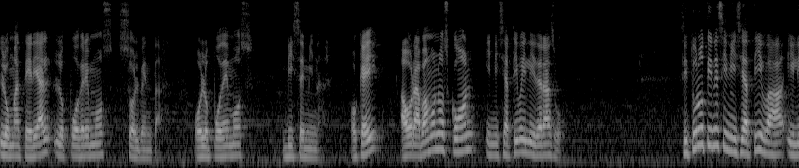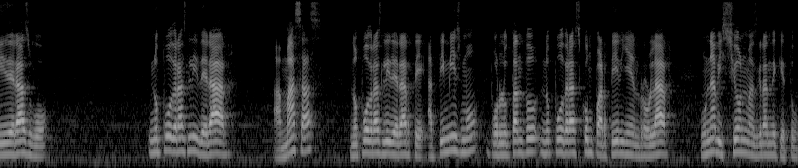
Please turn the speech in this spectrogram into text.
lo material lo podremos solventar o lo podemos diseminar, ¿ok? Ahora vámonos con iniciativa y liderazgo. Si tú no tienes iniciativa y liderazgo, no podrás liderar a masas, no podrás liderarte a ti mismo, por lo tanto no podrás compartir y enrolar una visión más grande que tú.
